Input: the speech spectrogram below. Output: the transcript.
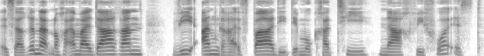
Es erinnert noch einmal daran, wie angreifbar die Demokratie nach wie vor ist.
